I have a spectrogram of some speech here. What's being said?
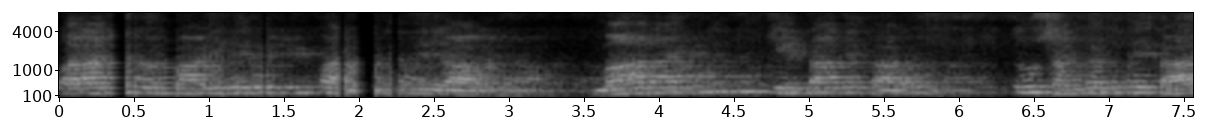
ਪਰ ਅੱਜ ਗੁਰਬਾਣੀ ਦੇ ਵਿੱਚ ਵੀ ਭਰਮ ਦਿੱਤੇ ਜਾ ਰਹੇ ਮਹਾਰਾਜ ਕਹਿੰਦੇ, ਤੂੰ ਚੇਤਾ ਤੇ ਕਰ। ਤੂੰ ਸੰਗਤ ਤੇ ਕਰ।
